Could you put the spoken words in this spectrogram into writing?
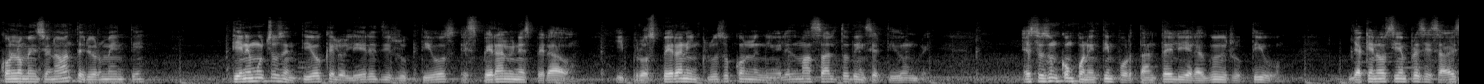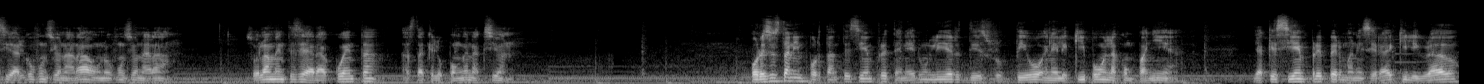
Con lo mencionado anteriormente, tiene mucho sentido que los líderes disruptivos esperan lo inesperado y prosperan incluso con los niveles más altos de incertidumbre. Esto es un componente importante del liderazgo disruptivo, ya que no siempre se sabe si algo funcionará o no funcionará. Solamente se dará cuenta hasta que lo ponga en acción. Por eso es tan importante siempre tener un líder disruptivo en el equipo o en la compañía, ya que siempre permanecerá equilibrado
